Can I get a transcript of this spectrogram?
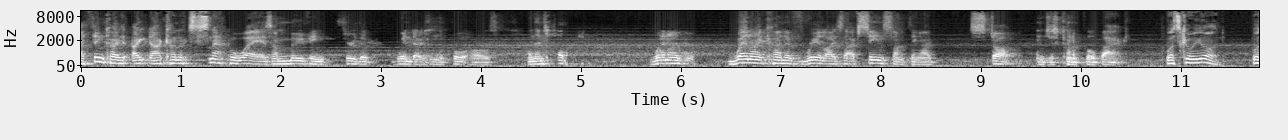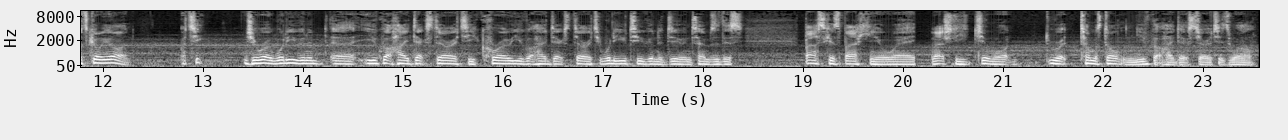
I think I, I, I kind of snap away as I'm moving through the windows and the portholes, and then when I when I kind of realise that I've seen something, I stop and just kind of pull back. What's going on? What's going on? What's he, Giraud, what are you going to? Uh, you've got high dexterity. Crowe, you've got high dexterity. What are you two going to do in terms of this Basker's backing away. And actually, do you know what? Thomas Dalton, you've got high dexterity as well.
